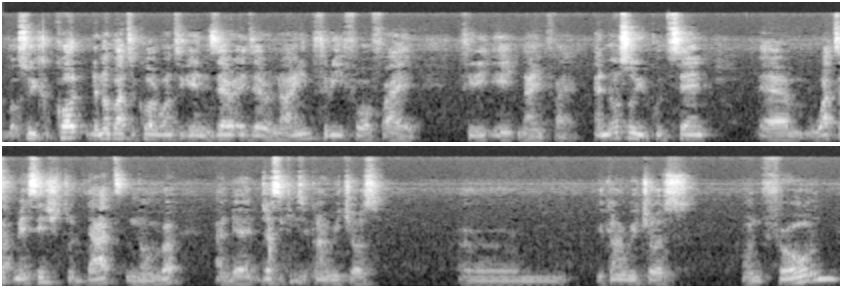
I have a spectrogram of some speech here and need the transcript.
But so you could call the number to call once again is 0809 345 3895. And also you could send um WhatsApp message to that number and then just in case you can't reach us um you can reach us on phone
